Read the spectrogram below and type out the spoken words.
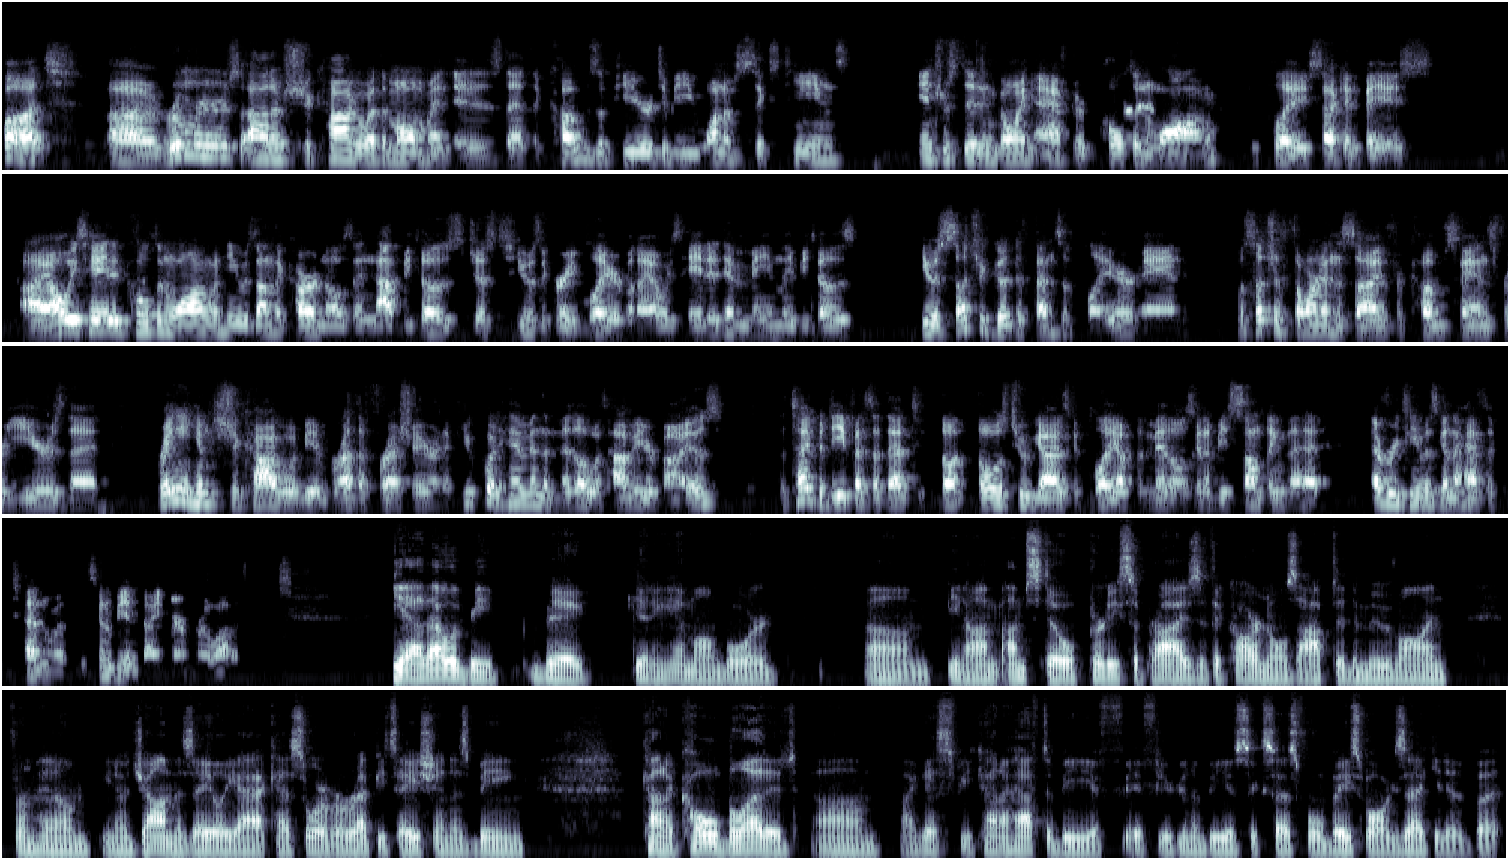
But uh, rumors out of Chicago at the moment is that the Cubs appear to be one of six teams interested in going after Kolten Wong to play second base. I always hated Kolten Wong when he was on the Cardinals, and not because just he was a great player, but I always hated him mainly because he was such a good defensive player and was such a thorn in the side for Cubs fans for years that bringing him to Chicago would be a breath of fresh air. And if you put him in the middle with Javier Baez, the type of defense that, that those two guys could play up the middle is going to be something that every team is going to have to contend with. It's going to be a nightmare for a lot of teams. Yeah, that would be big getting him on board. Um, you know, I'm I'm still pretty surprised that the Cardinals opted to move on from him. You know, John Mozeliak has sort of a reputation as being kind of cold blooded. Um, I guess you kind of have to be if if you're going to be a successful baseball executive. But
